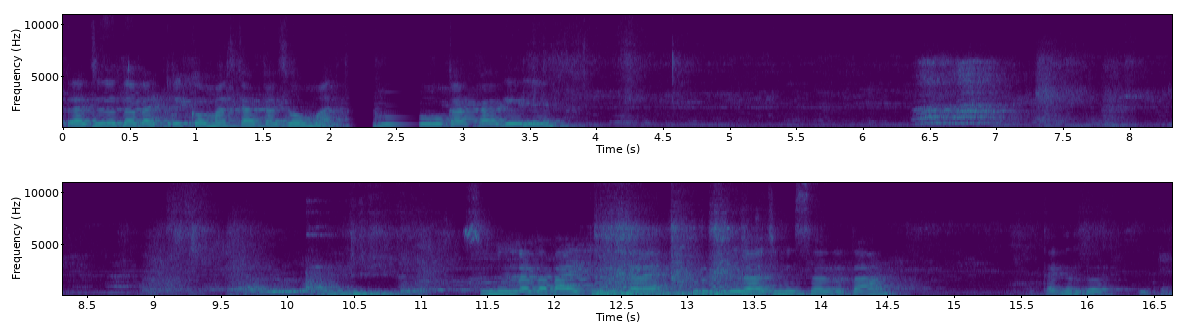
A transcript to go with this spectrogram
राजू दादा बॅटरी कोमात काका झोमात हो काका गेले. सुनील दादा बाय ठीक आहे. पृथ्वीराज मिसळ दादा काय करतात ठीक आहे.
